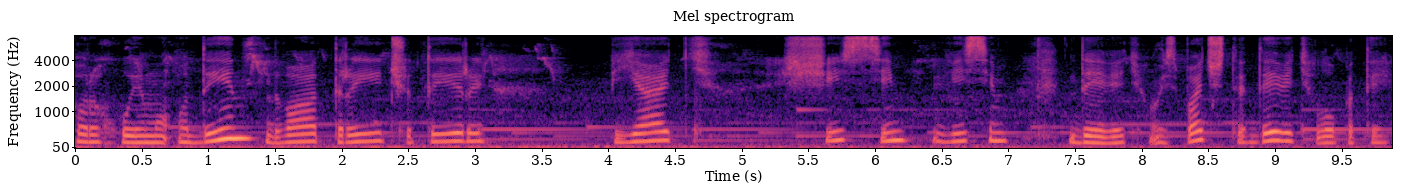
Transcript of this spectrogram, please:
порахуємо 1, 2, 3, 4, 5, 6, 7, 8, 9. Ось, бачите, 9 лопатей.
